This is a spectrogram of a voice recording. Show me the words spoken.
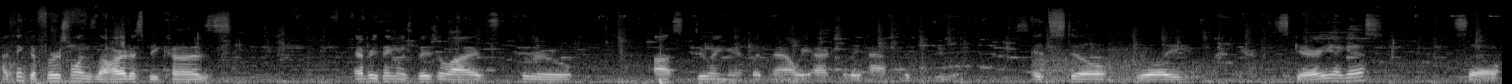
I think the first one's the hardest because everything was visualized through us doing it, but now we actually have to do it. It's still really scary, I guess. So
